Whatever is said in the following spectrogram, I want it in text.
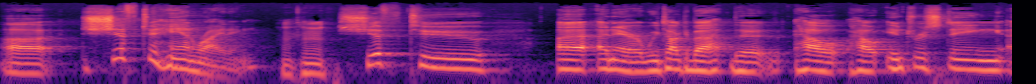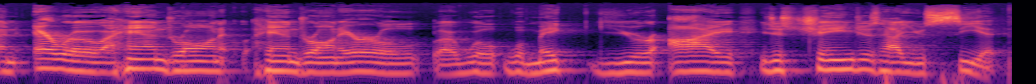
uh, shift to handwriting, shift to uh, an arrow. We talked about the how how interesting an arrow, a hand drawn hand drawn arrow, uh, will will make your eye. It just changes how you see it.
